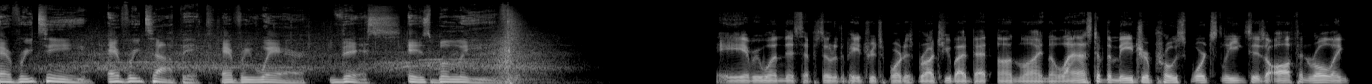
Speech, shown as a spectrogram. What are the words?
Every team, every topic, everywhere. This is Bleav. Hey everyone, this episode of the Patriots Report is brought to you by Bet Online. The last of the major pro sports leagues is off and rolling,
